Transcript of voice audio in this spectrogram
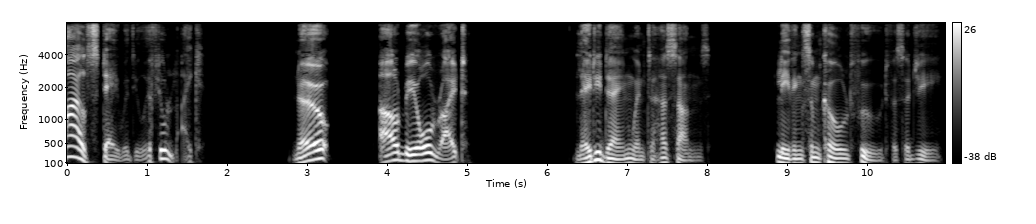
I'll stay with you if you like. No, I'll be all right. Lady Dain went to her sons, leaving some cold food for Sir Jee.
